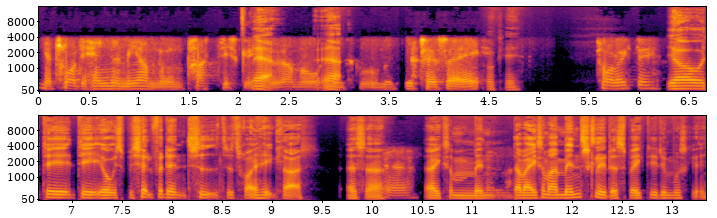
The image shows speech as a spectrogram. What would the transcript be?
jeg tror, det handlede mere om nogle praktiske Ja, gøremål, ja. man skulle, tage sig af. Okay. Tror du ikke det? Jo, det, det, jo, specielt for den tid, det tror jeg helt klart. Altså, Ja. der, er ikke så men, der var ikke så meget menneskeligt aspekt i det, måske.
